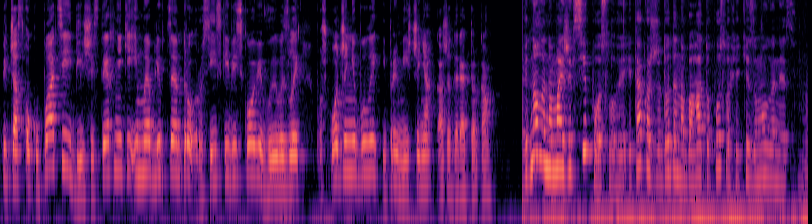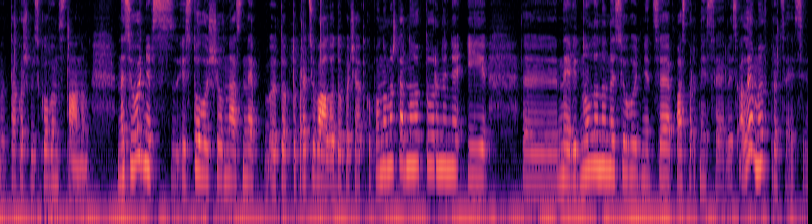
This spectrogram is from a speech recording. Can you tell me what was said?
Під час окупації більшість техніки і меблів центру російські військові вивезли. Пошкоджені були і приміщення, каже директорка. Відновлено майже всі послуги, і також додано багато послуг, які зумовлені також військовим станом. На сьогодні, із того, що в нас не тобто працювало до початку повномасштабного вторгнення і е, не відновлено на сьогодні, це паспортний сервіс. Але ми в процесі.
